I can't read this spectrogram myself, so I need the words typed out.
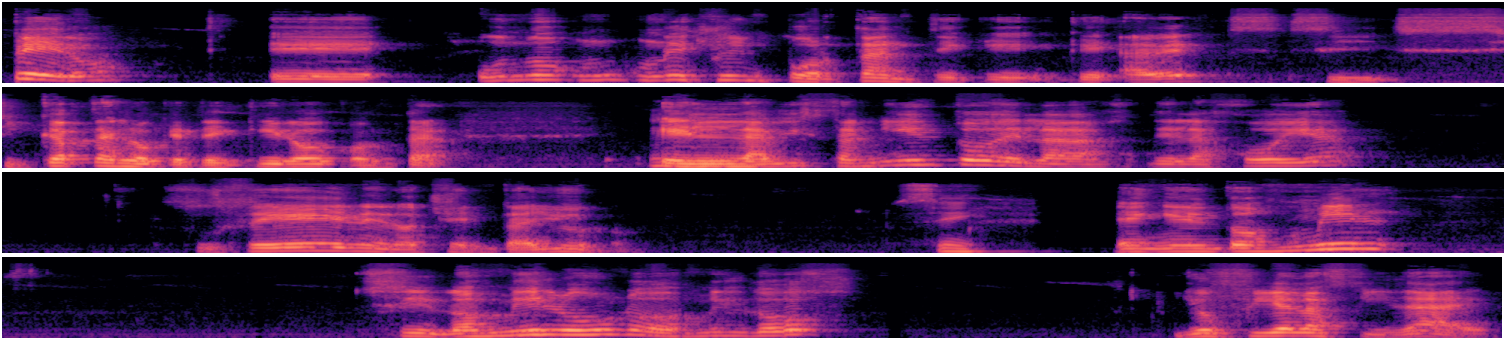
Pero eh, uno, un, un, hecho importante que, que, a ver si, si captas lo que te quiero contar el avistamiento de la, de la joya sucede en el 81. Sí. En el 2000, sí, 2001, 2002, yo fui a la FIDAE.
